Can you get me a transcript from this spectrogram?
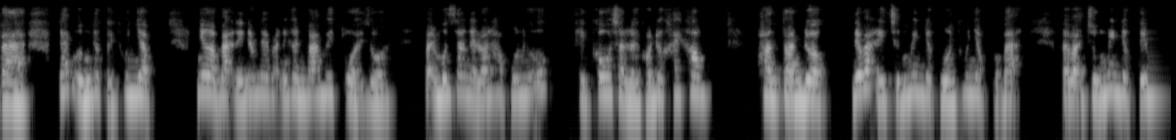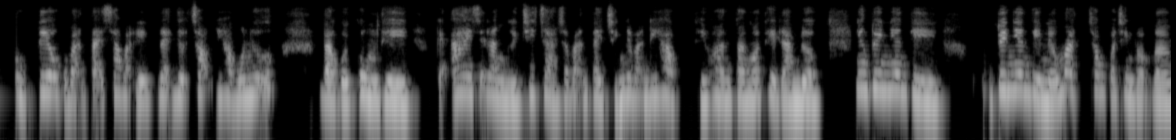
và đáp ứng được cái thu nhập nhưng mà bạn đến năm nay bạn đến gần 30 tuổi rồi bạn muốn sang Đài Loan học ngôn ngữ thì câu trả lời có được hay không? Hoàn toàn được nếu bạn ấy chứng minh được nguồn thu nhập của bạn và bạn chứng minh được cái mục tiêu của bạn, tại sao bạn ấy lại lựa chọn đi học ngôn ngữ? Và cuối cùng thì cái ai sẽ là người chi trả cho bạn tài chính để bạn đi học thì hoàn toàn có thể làm được. Nhưng tuy nhiên thì Tuy nhiên thì nếu mà trong quá trình ờ,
